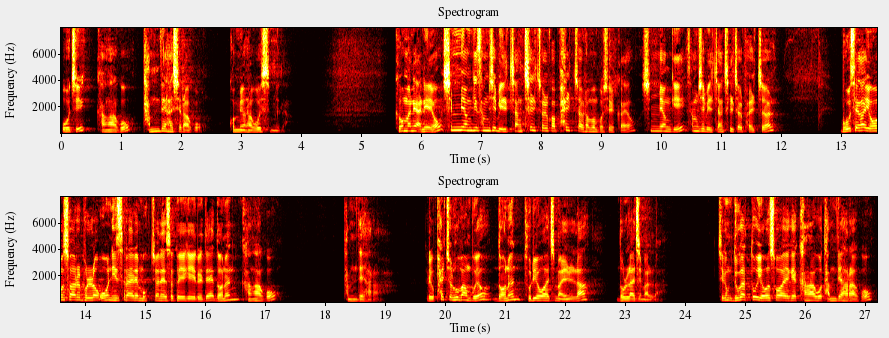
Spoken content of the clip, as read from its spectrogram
오직 강하고 담대하시라고 권면하고 있습니다. 그것만이 아니에요. 신명기 31장 7절과 8절 한번 보실까요? 신명기 31장 7절 8절. 모세가 여호수아를 불러 온 이스라엘의 목전에서 그에게 이르되 너는 강하고 담대하라. 그리고 8절 후반부요. 너는 두려워하지 말라 놀라지 말라. 지금 누가 또 여호수아에게 강하고 담대하라고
